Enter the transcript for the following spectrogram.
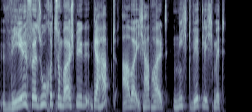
Wählversuche zum Beispiel gehabt, aber ich habe halt nicht wirklich mit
